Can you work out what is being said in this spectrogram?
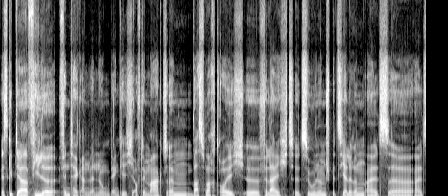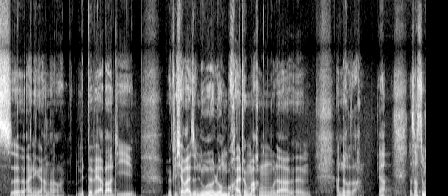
Es gibt ja viele Fintech-Anwendungen, denke ich, auf dem Markt. Ähm, was macht euch äh, vielleicht äh, zu einem spezielleren als, äh, als äh, einige andere Mitbewerber, die möglicherweise nur Lohnbuchhaltung machen oder äh, andere Sachen. Ja, das hast du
